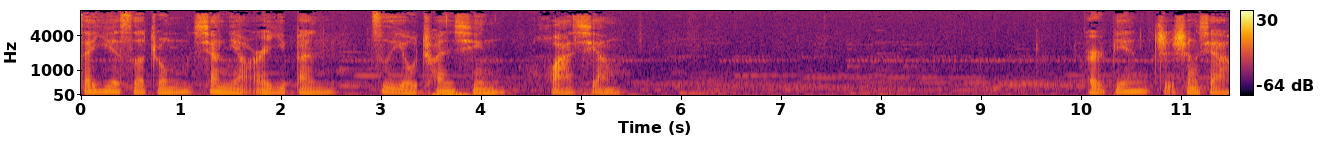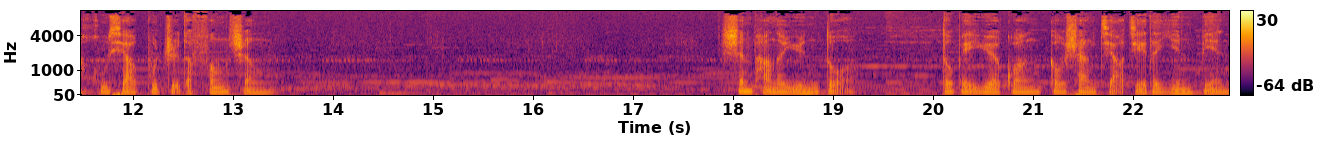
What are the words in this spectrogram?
在夜色中，像鸟儿一般自由穿行、滑翔，耳边只剩下呼啸不止的风声，身旁的云朵都被月光勾上皎洁的银边，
